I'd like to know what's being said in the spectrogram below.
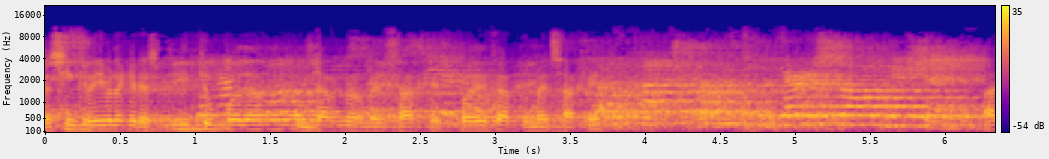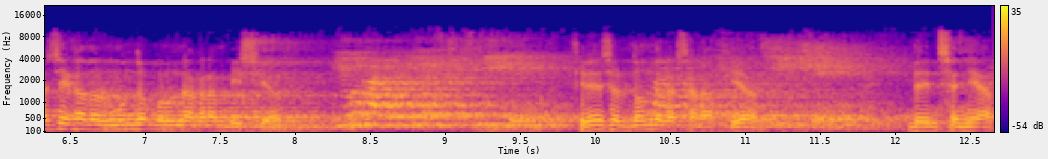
Es increíble que el Espíritu pueda darnos mensajes. ¿Puedes dar tu mensaje? Has llegado al mundo con una gran visión. Tienes el don de la sanación. De enseñar.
